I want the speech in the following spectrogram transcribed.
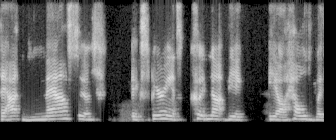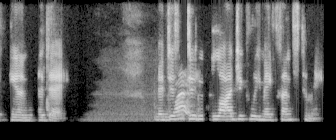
that massive experience could not be you know held within a day. It just right. didn't logically make sense to me.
